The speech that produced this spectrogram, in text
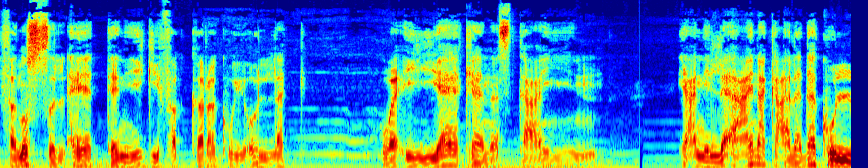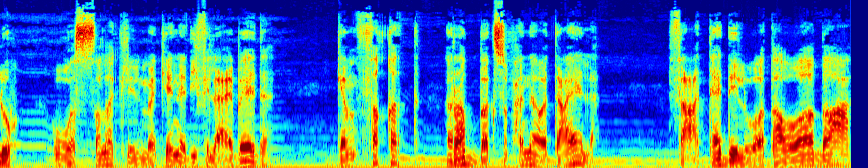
فنص الآية التاني يجي يفكرك ويقولك وإياك نستعين. يعني اللي أعانك على ده كله ووصلك للمكانة دي في العبادة كان فقط ربك سبحانه وتعالى. فاعتدل وتواضع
